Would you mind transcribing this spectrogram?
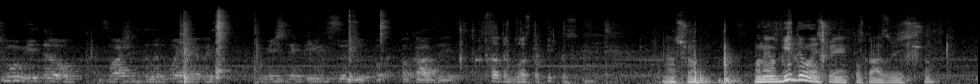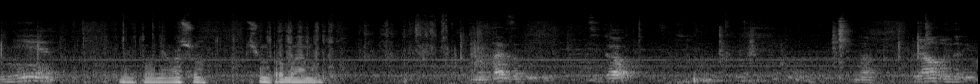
Чому відео з ваших телефонів якось помічників пок- показується? Ставте, будь ласка, підпис. А що? Вони обідали, що я їх показую, чи що? Ні. Не понял, а що? В чому проблема? Ну так запутати. Цікаво. Да. Прямо і наліво.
